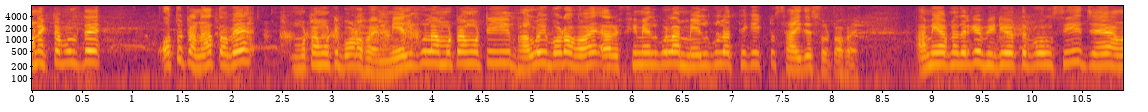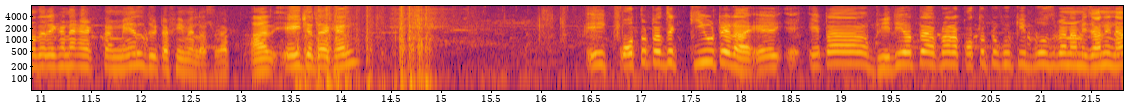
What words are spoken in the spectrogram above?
অনেকটা বলতে অতটা না, তবে মোটামুটি বড় হয়। মেলগুলা মোটামুটি ভালোই বড় হয় আর ফিমেলগুলা মেলগুলার থেকে একটু সাইজে ছোট হয়। আমি আপনাদেরকে ভিডিওতে বলছি যে আমাদের এখানে একটা মেল দুইটা ফিমেল আছে। আর এই যে দেখেন এই কতটা যে কিউট এরা এটা ভিডিওতে আপনারা কতটুকু কি বুঝবেন আমি জানি না।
